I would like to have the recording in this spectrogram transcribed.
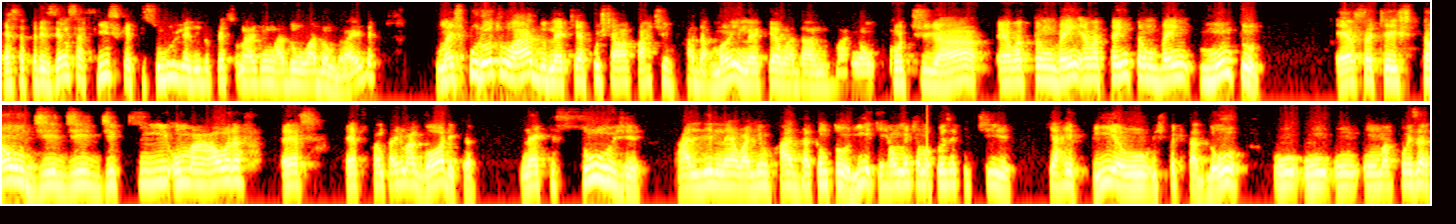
essa presença física que surge ali do personagem lá do Adam Driver, mas por outro lado, né, que é puxar a parte a da mãe, né, que é a da Marion Cotillard, ela também, ela tem também muito essa questão de, de, de que uma aura é, é fantasmagórica, né, que surge ali, né, ali o da cantoria, que realmente é uma coisa que te que arrepia o espectador, o, o, uma coisa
